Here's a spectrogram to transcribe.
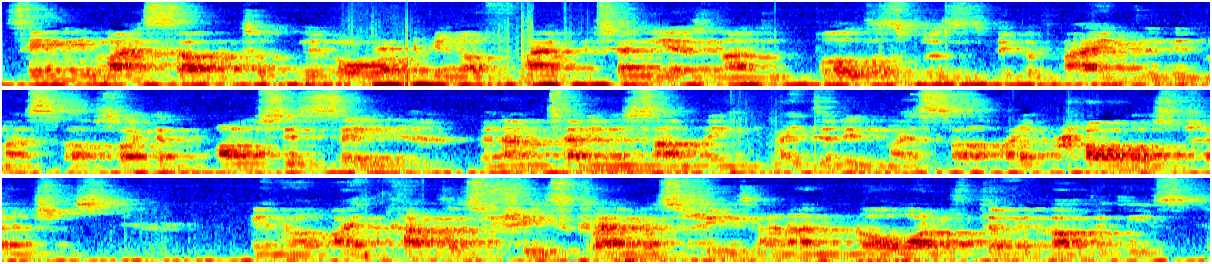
Same thing myself. It took me over, you know, five to 10 years now to build this business because I did it myself. So I can honestly say when I'm telling you something, I did it myself. I crawled those trenches. You know, I cut those trees, climb those trees, and I know what the difficult it is.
